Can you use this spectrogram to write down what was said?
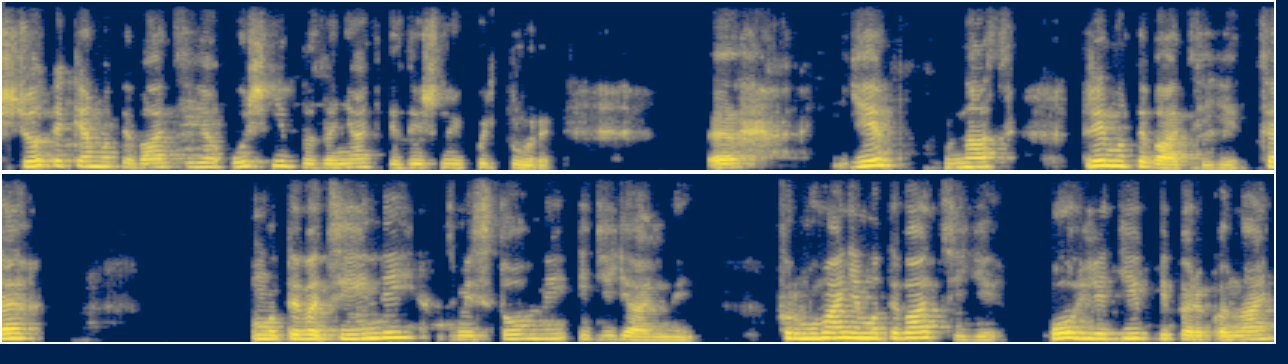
що таке мотивація учнів до занять фізичної культури? Е, Є у нас три мотивації: це мотиваційний, змістовний і діяльний. Формування мотивації, поглядів і переконань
